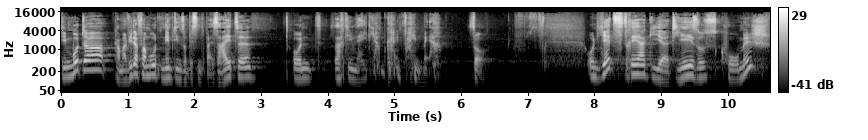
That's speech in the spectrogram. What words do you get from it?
Die Mutter, kann man wieder vermuten, nimmt ihn so ein bisschen beiseite und sagt ihm, hey, die haben keinen Wein mehr. So. Und jetzt reagiert Jesus komisch.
